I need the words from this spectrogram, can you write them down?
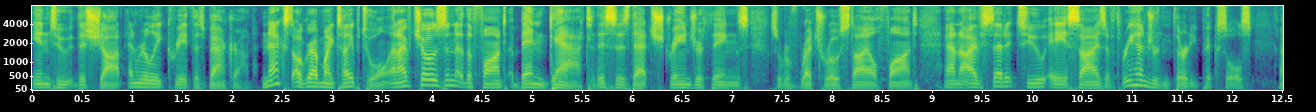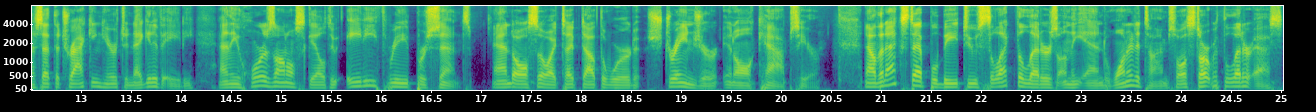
into this shot and really create this background. Next, I'll grab my type tool, and I've chosen the font Benguiat. This is that Stranger Things sort of retro style font, and I've set it to a size of 330 pixels. I set the tracking here to negative 80 and the horizontal scale to 83%. And also, I typed out the word stranger in all caps here. Now, the next step will be to select the letters on the end one at a time. So I'll start with the letter S.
